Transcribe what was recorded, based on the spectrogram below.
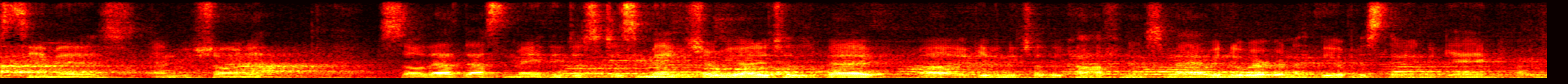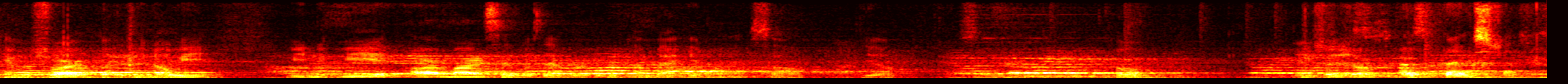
this team is and we've shown it. So that's that's the main thing, just just making sure we got each other's back, uh, giving each other confidence. Man, we knew we were going to be able to stay in the game. We came up short, but you know we we, we our mindset was that we were going to come back and win. So yeah. Cool. Thanks. Thanks.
